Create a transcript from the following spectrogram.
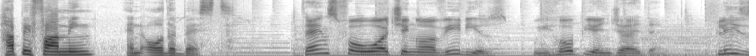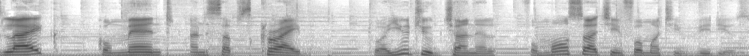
Happy farming and all the best. Thanks for watching our videos. We hope you enjoyed them. Please like, comment and subscribe to our YouTube channel for more such informative videos.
